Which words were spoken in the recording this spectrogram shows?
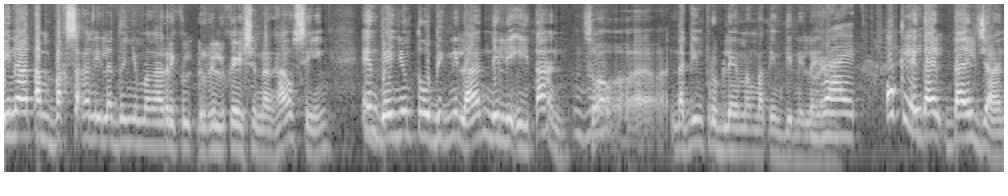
tinatambak sa kanila doon yung mga relocation ng housing, and then yung tubig nila, niliitan. So, uh, naging problemang matindi nila yan. Mm-hmm. Right. Okay. Eh, dahil, dahil dyan,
